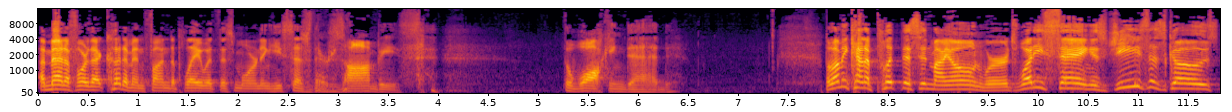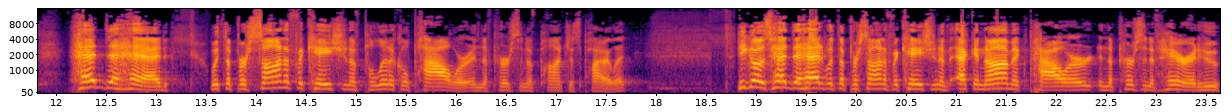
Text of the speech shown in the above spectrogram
a metaphor that could have been fun to play with this morning. He says they're zombies, the walking dead. But let me kind of put this in my own words. What he's saying is Jesus goes head to head with the personification of political power in the person of Pontius Pilate he goes head to head with the personification of economic power in the person of Herod, who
